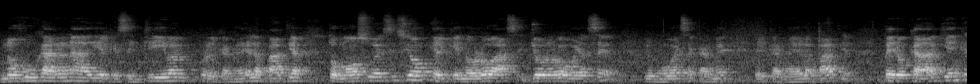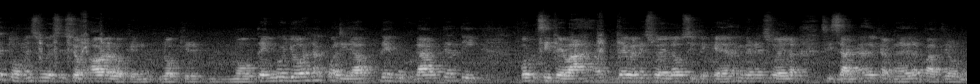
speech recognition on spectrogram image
no juzgar a nadie, el que se inscriba por el carnet de la patria tomó su decisión, el que no lo hace, yo no lo voy a hacer yo no voy a sacarme el carnet de la patria, pero cada quien que tome su decisión. Ahora, lo que, lo que no tengo yo es la cualidad de juzgarte a ti si te vas de Venezuela o si te quedas en Venezuela, si sacas el carnet de la patria o no.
